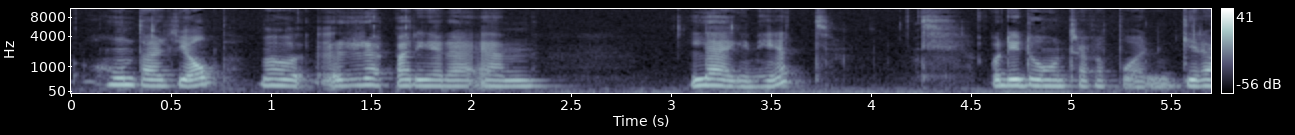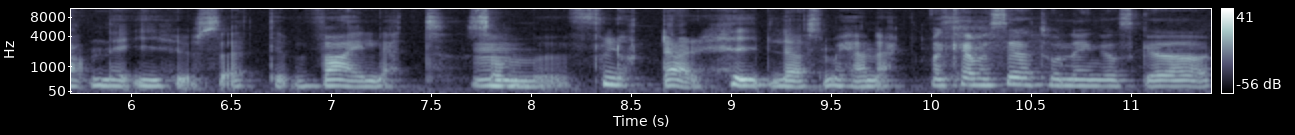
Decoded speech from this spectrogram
hon tar ett jobb med att reparera en lägenhet. Och det är då hon träffar på en granne i huset, Violet, som flörtar hejdlöst med henne. Man kan väl säga att hon är en ganska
